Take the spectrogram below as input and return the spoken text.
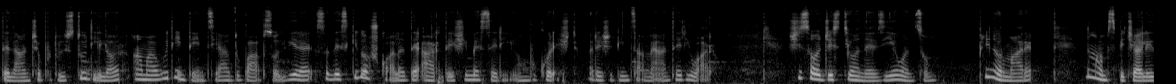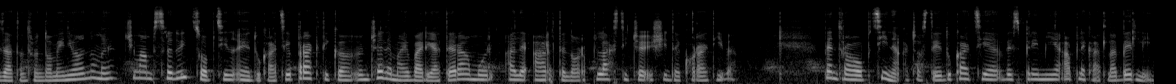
De la începutul studiilor, am avut intenția, după absolvire, să deschid o școală de arte și meserii în București, reședința mea anterioară, și să o gestionez eu însumi. Prin urmare, nu m-am specializat într-un domeniu anume, ci m-am străduit să obțin o educație practică în cele mai variate ramuri ale artelor plastice și decorative. Pentru a obține această educație, Vespremie a plecat la Berlin,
